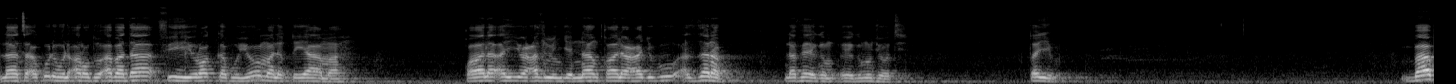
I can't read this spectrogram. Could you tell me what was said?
لا تأكله الأرض أبدا فيه يركب يوم القيامة. قال أي عزم جنان؟ قال عجب الذنب. لا في جوتي. طيب. باب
